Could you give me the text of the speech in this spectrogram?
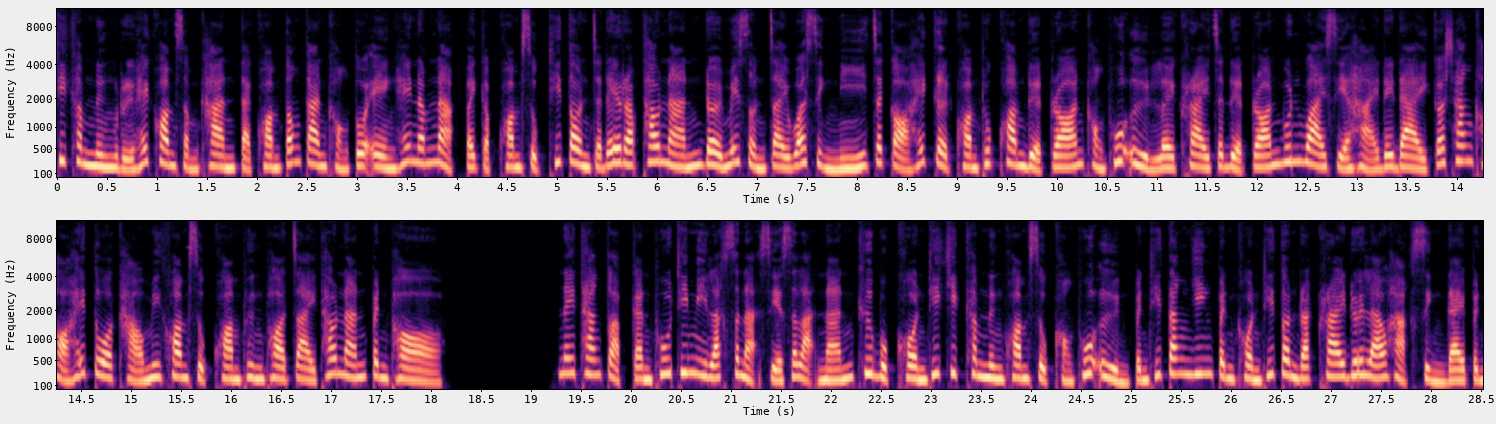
ที่คำนึงหรือให้ความสำคัญแต่ความต้องการของตัวเองให้น้ำหนักไปกับความสุขที่ตนจะได้รับเท่านั้น โดยไม่สนใจว่าสิ่งนี้จะก่อให้เกิดความทุกข์ความเดือดร้อนของผู้อื่นเลยใครจะเดือดร้อนวุ่นวายเสียหายใด ๆ ก็ช่างขอให้ตัวเขามีความสุขความพึงพอใจเท่านั้นเป็นพอ ในทางกลับกันผู้ที่มีลักษณะเสียสละนั้น คือบุคคลที่คิดคำนึงความสุขของผู้อื่น เป็นที่ตั้งยิ่งเป็นคนที่ตนรักใคร่ด้วยแล้วหากสิ่งใดเป็น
